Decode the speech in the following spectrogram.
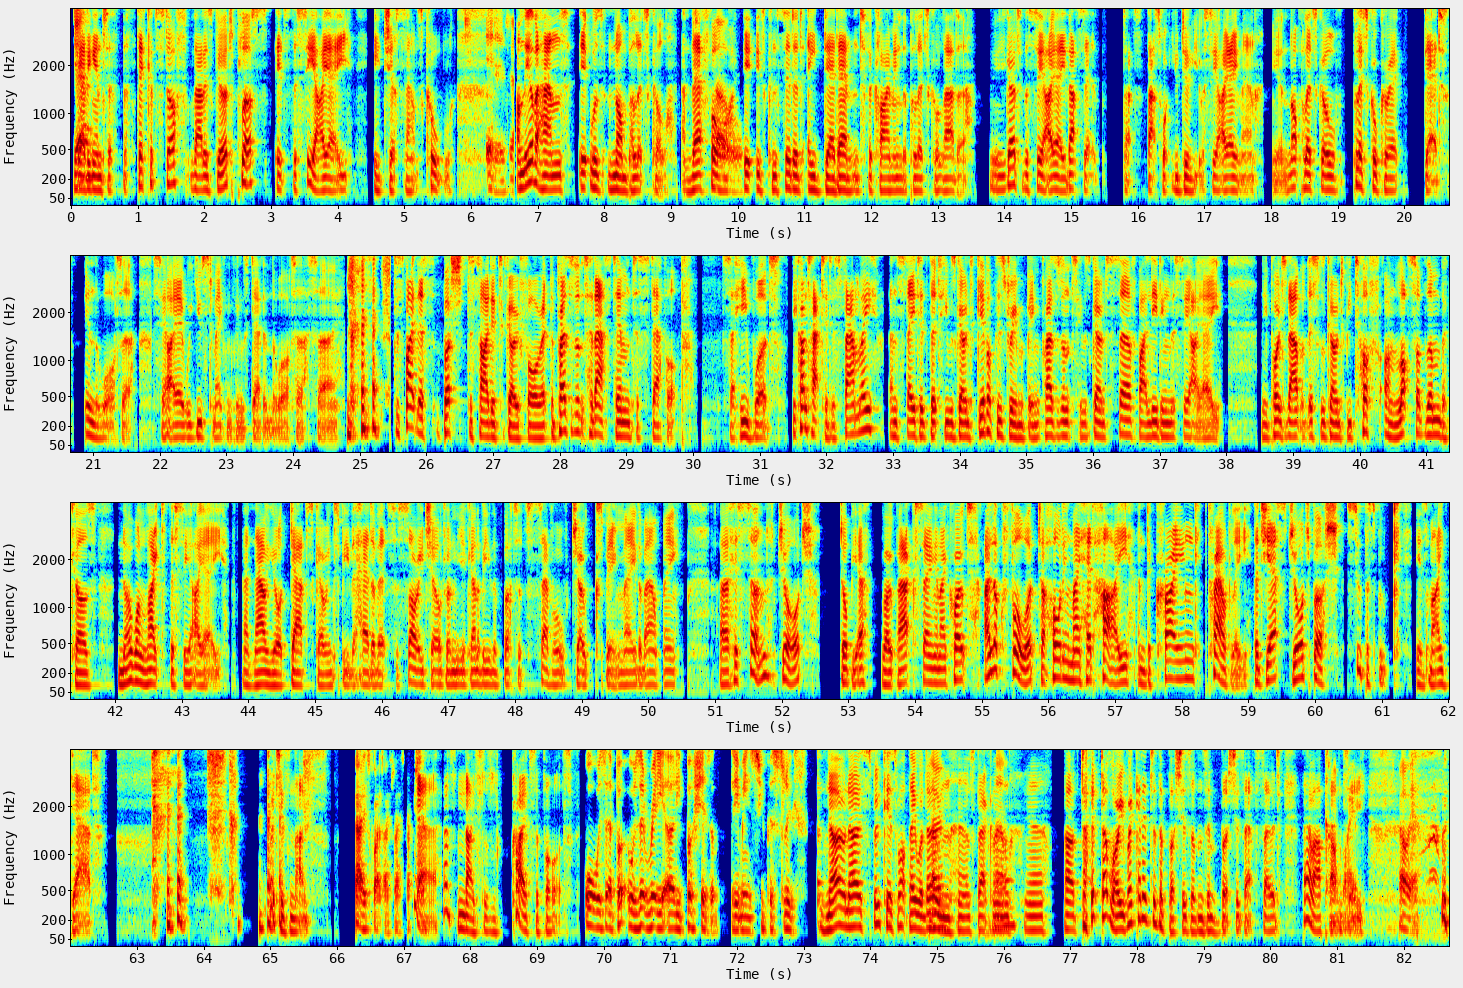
Yeah. Getting into the thick of stuff, that is good. Plus, it's the CIA. It just sounds cool. It is. On the other hand, it was non political, and therefore Oh. it is considered a dead end for climbing the political ladder. You go to the CIA, that's it. That's that's what you do. You're a CIA man. You're not political. Political career dead in the water. CIA were used to making things dead in the water, so Despite this, Bush decided to go for it. The president had asked him to step up, so he would. He contacted his family and stated that he was going to give up his dream of being president. He was going to serve by leading the CIA. And he pointed out that this was going to be tough on lots of them because no one liked the CIA. And now your dad's going to be the head of it. So sorry, children, you're going to be the butt of several jokes being made about me. Uh, his son, George, W wrote back saying, and I quote, I look forward to holding my head high and decrying proudly that yes, George Bush, Super Spook, is my dad. Which is nice. That is quite a nice letter. actually. Yeah, that's a nice little cry of support. Or was it, a, was it really early Bushism? Did he mean super sleuth? No, no, Spook is what they were known as back then. No. Yeah. Oh, don't, don't worry, we're getting to the Bushisms in Bush's episode. There are plenty. Oh, yeah.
